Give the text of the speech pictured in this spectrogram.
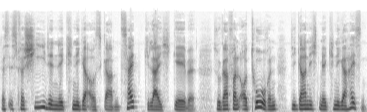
dass es verschiedene Knigge-Ausgaben zeitgleich gäbe, sogar von Autoren, die gar nicht mehr Knigge heißen.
